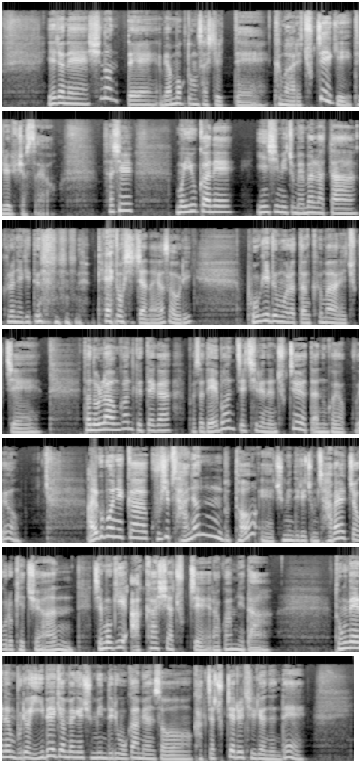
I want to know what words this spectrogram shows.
예전에 신혼 때 면목동 사실 때 그 마을의 축제 얘기 들려주셨어요. 사실 뭐 이웃 간에 인심이 좀 메말랐다 그런 얘기 듣는 대도시잖아요 서울이. 보기 드물었던 그 마을의 축제. 더 놀라운 건 그때가 벌써 네 번째 치르는 축제였다는 거였고요. 알고 보니까 94년부터 예, 주민들이 좀 자발적으로 개최한 제목이 아카시아 축제라고 합니다. 동네에는 무려 200여 명의 주민들이 오가면서 각자 축제를 즐겼는데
